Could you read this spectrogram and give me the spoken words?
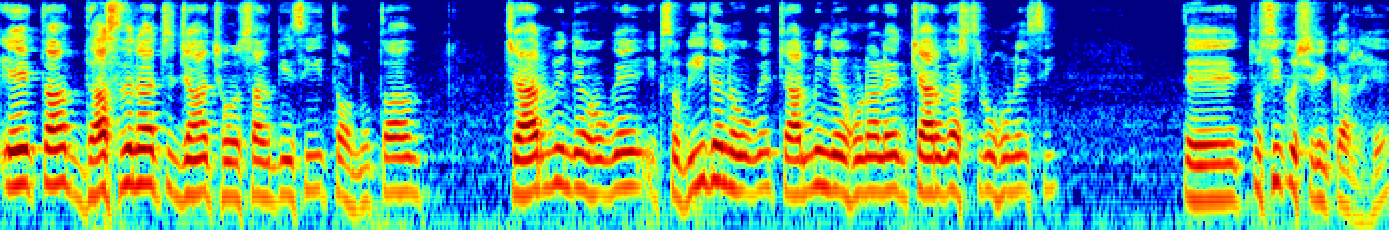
ਇਹ ਤਾਂ 10 ਦਿਨਾਂ ਚ ਜਾਂਚ ਹੋ ਸਕਦੀ ਸੀ। ਤੁਹਾਨੂੰ ਤਾਂ 4 ਮਹੀਨੇ ਹੋ ਗਏ 120 ਦਿਨ ਹੋ ਗਏ। 4 ਮਹੀਨੇ ਹੋਣ ਵਾਲੇ 4 ਅਗਸਤ ਨੂੰ ਹੋਣੇ ਸੀ। ਤੇ ਤੁਸੀਂ ਕੁਝ ਨਹੀਂ ਕਰ ਰਹੇ।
